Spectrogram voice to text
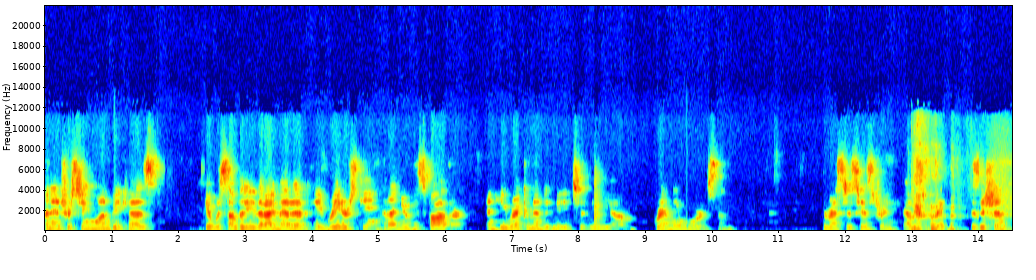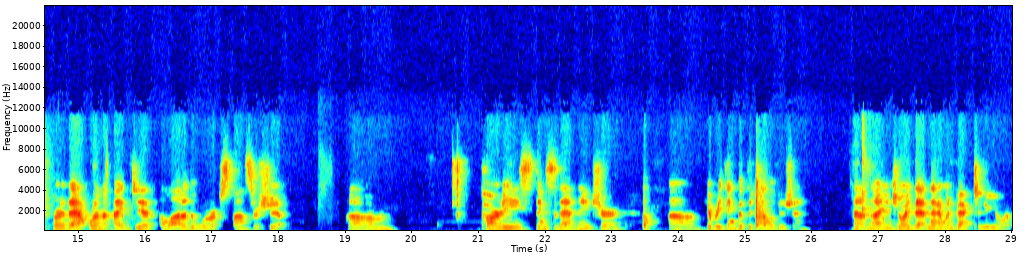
an interesting one because it was somebody that I met at a Raiders game and I knew his father and he recommended me to the um, Grammy Awards and the rest is history. That was yeah. a great position. For that one, I did a lot of the work, sponsorship, um, parties, things of that nature, um, everything but the television. Okay. I enjoyed that. And then I went back to New York.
